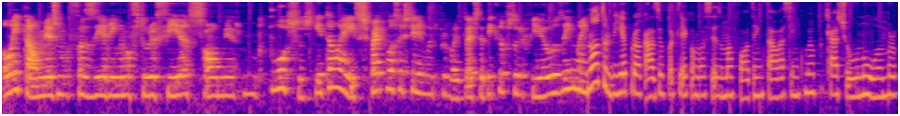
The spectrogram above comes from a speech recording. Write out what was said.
ou então mesmo fazerem uma fotografia só mesmo de peluches. Então é isso, espero que vocês tirem muito proveito desta dica de fotografia, eu usei muito. No outro dia, por acaso, eu partilhei com vocês uma foto em que estava assim com o meu Pikachu no ombro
